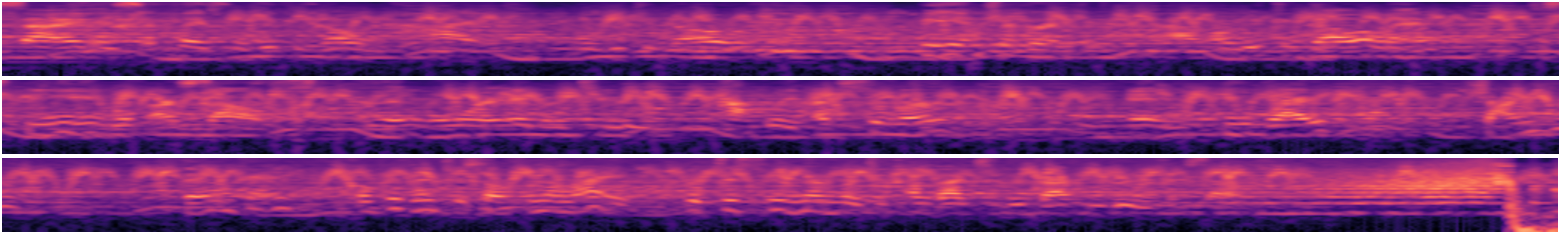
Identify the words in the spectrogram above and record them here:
Side is a place where we can go and hide, where we can go and be introverted, where we can go and just be with ourselves. And then when we're able to happily extrovert and be bright shining, then okay, go present yourself in the light. But just remember to come back to the dark and be with yourself.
